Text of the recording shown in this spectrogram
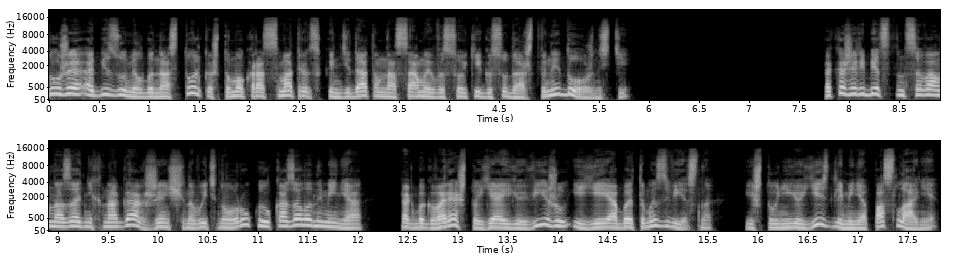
то уже обезумел бы настолько, что мог рассматриваться кандидатом на самые высокие государственные должности. Пока жеребец танцевал на задних ногах, женщина вытянула руку и указала на меня, как бы говоря, что я ее вижу и ей об этом известно, и что у нее есть для меня послание.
